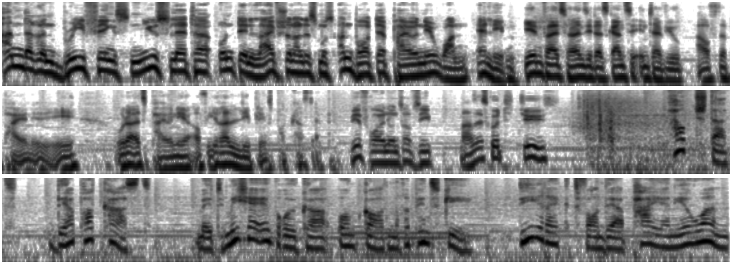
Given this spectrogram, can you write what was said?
anderen Briefings, Newsletter und den Live-Journalismus an Bord der Pioneer One erleben. Jedenfalls hören Sie das ganze Interview auf thepioneer.de oder als Pionier auf Ihrer Lieblingspodcast-App. Wir freuen uns auf Sie. Machen Sie es gut. Tschüss. Hauptstadt, der Podcast mit Michael Bröker und Gordon Repinski. Direkt von der Pioneer One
